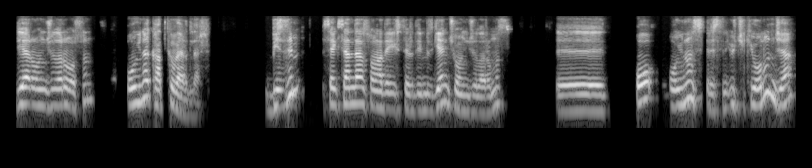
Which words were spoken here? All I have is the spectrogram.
diğer oyuncuları olsun oyuna katkı verdiler. Bizim 80'den sonra değiştirdiğimiz genç oyuncularımız e, o oyunun stresini 3-2 olunca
